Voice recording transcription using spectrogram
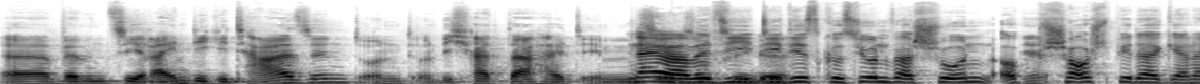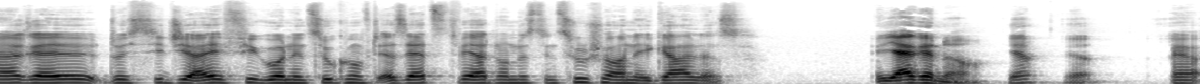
äh, wenn sie rein digital sind. Und, und ich hatte da halt eben. Naja, so, aber so die, die Diskussion war schon, ob ja? Schauspieler generell durch CGI-Figuren in Zukunft ersetzt werden und es den Zuschauern egal ist. Ja, genau. Ja, ja. Ja.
